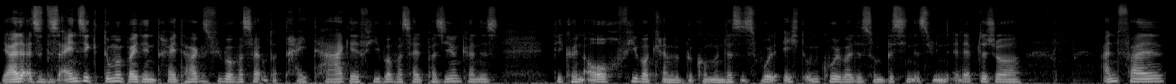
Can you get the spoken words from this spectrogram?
Ja, also das einzig Dumme bei den drei Tagesfieber, was halt, oder drei Tage Fieber, was halt passieren kann, ist, die können auch Fieberkrämpfe bekommen und das ist wohl echt uncool, weil das so ein bisschen ist wie ein elliptischer Anfall.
